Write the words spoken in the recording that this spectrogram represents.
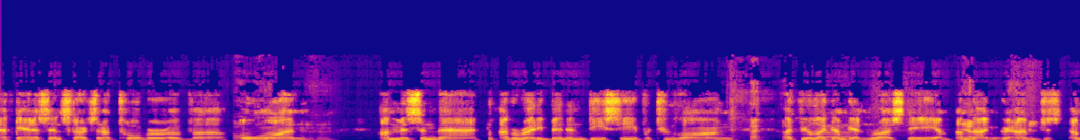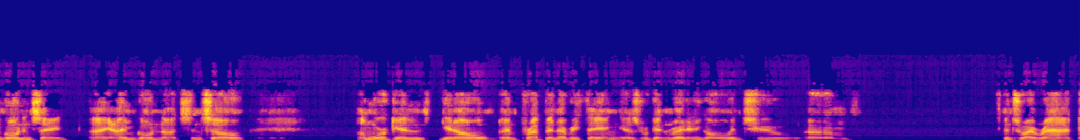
Afghanistan starts in October of uh, oh, 01. Mm-hmm. I'm missing that. I've already been in DC for too long. I feel like I'm getting rusty. I'm, I'm yep. not. I'm just. I'm going insane. I, I'm going nuts. And so I'm working, you know, and prepping everything as we're getting ready to go into um, into Iraq,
